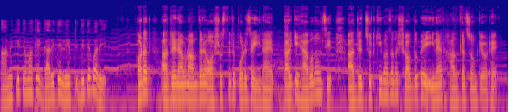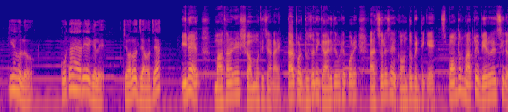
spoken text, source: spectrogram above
আমি কি তোমাকে গাড়িতে লিফট দিতে পারি? হঠাৎ আদ্রের এমন আমদারে অস্বস্তিতে পড়ে যায় ইনায়েত। তার কি হ্যাঁ বলা উচিত? আদ্রের চুটকি বাজানোর শব্দ পেয়ে ইনায়েত হালকা চমকে ওঠে। কি হলো? কোথায় হারিয়ে গেলে? চলো যাও যাক। ইনায়েত মাথা নাড়িয়ে সম্মতি জানায়। তারপর দুজনেই গাড়িতে উঠে পড়ে আর চলে যায় গন্তব্যের দিকে। স্পন্দন মাত্রই বের হয়েছিল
